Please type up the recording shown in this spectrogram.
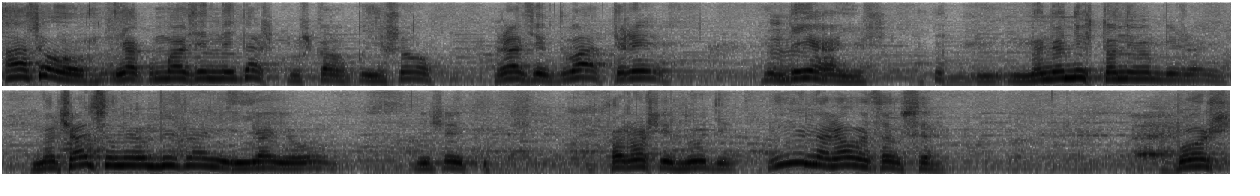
А то, як в магазин не йдеш, кружка пішов, разів два-три, бігаєш. Мене ніхто не обіжає. Начальство не обіжає, і я його. І ще й хороші люди. Мені подобається все. Борщ,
